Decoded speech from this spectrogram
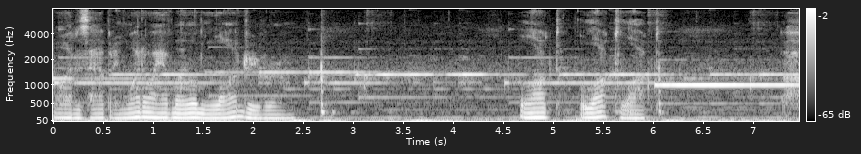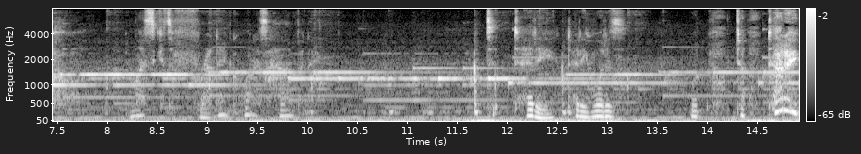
What is happening? Why do I have my own laundry room? Locked, locked, locked. Am I schizophrenic? What is happening? T Teddy, Teddy, what is. What? T Teddy!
